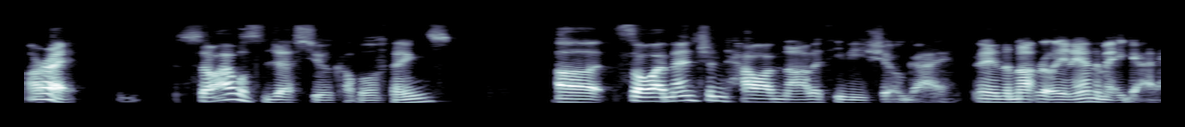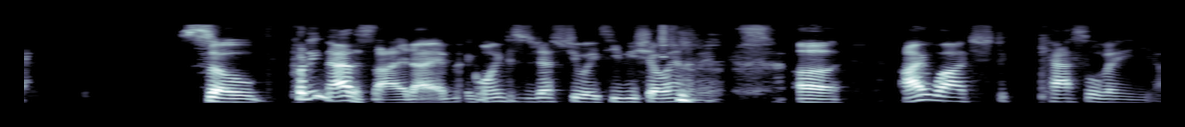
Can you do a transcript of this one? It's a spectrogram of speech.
All right. So I will suggest you a couple of things. Uh, so I mentioned how I'm not a TV show guy, and I'm not really an anime guy. So putting that aside, I'm going to suggest you a TV show anime. uh, I watched Castlevania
